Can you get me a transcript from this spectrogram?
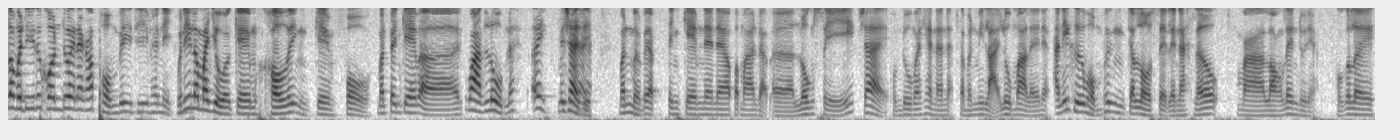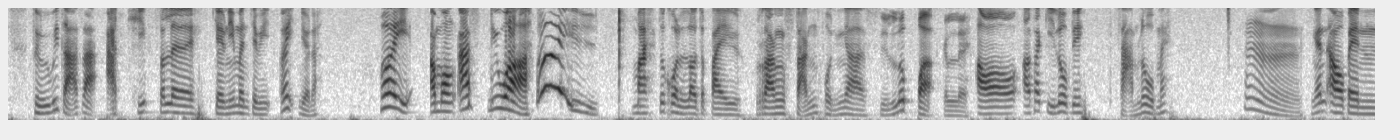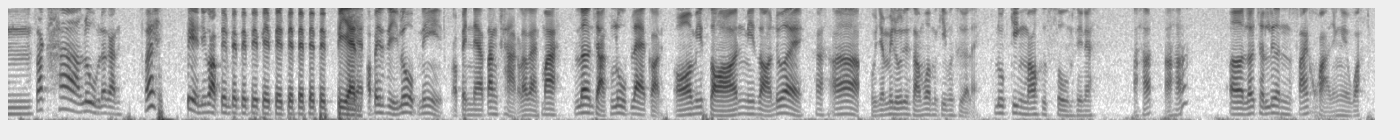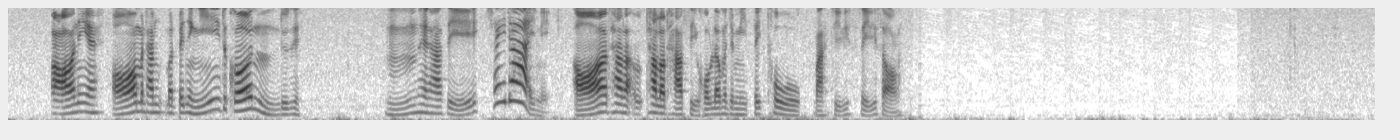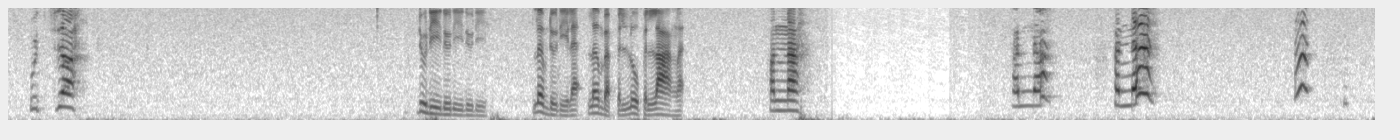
สวัสดีทุกคนด้วยนะครับ ผม BT Panic วันนี้เรามาอยู่กับเกม Calling Game 4 มันเป็นเกมเอ่อวาดรูปนะ เอ้ย ไม่ใช่สิ มันเหมือนแบบเป็นเกมแนวๆประมาณแบบเอ่อลงสีใช่ ผมดูมาแค่นั้นนะแต่มันมีหลายรูปมากเลยเนี่ย อันนี้คือผมเพิ่งจะโหลดเสร็จเลยนะ แล้วมาลองเล่นดูเนี่ย ผมก็เลยถือวิสาสะอัดคลิปซะเลย เกมนี้มันจะมี เฮ้ย เดี๋ยวนะ เฮ้ย Among Us นี่หว่าเฮ้ย มาทุกคนเราจะไปรังสรรค์ผลงานศิลปะกันเลย เอาเอาสักกี่รูปดิสามรูปไหมอืมงั้นเอาเป็นสักห้ารูปแล้วกัน เฮ้ยเปลี่ยนดีกว่าเปลี่ยนเปลี่ยนเปลี่ยนเปลี่ยนเปลี่ยนเปลี่ยนเปลี่ยนเปลี่ยนเปลี่ยนเปลี่ยนเอาเป็นสี่รูปนี่เอาเป็นแนวตั้งฉากแล้วกันมา เริ่มจากรูปแรกก่อนอ๋อมีสอนมีสอนด้วยอะอ่าผมยังไม่รู้เลยซ้ำว่าเมื่อกี้มันคืออะไรลูกกิ้งเมาส์คือซูมสินะอะฮะอะฮะเออแล้วจะเลื่อนซ้ายขวายังไงวะ อ๋อ นี่ไง อ๋อ มันทำมันเป็นอย่างนี้ทุกคน ดูสิ อืม ให้ทาสี ใช้ได้นี่ อ๋อ ถ้าเราถ้าเราทาสีครบแล้วมันจะมีติ๊กถูกมาสีที่สีที่สองอุจจ้าดูดีดูดีดูดี เริ่มดูดีแล้ว เริ่มแบบเป็นรูปเป็นร่างแล้วฮันนะฮันนะ ฮันนะ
